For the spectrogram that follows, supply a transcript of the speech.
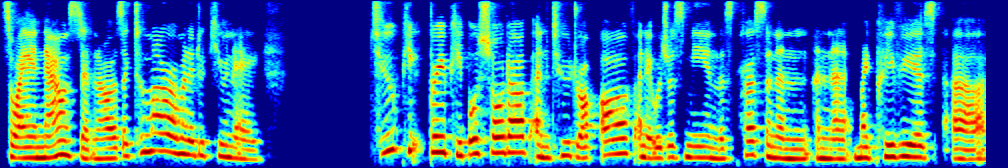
So I announced it and I was like, tomorrow I'm going to do Q&A. Two, pe- three people showed up and two dropped off, and it was just me and this person and and uh, my previous uh,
